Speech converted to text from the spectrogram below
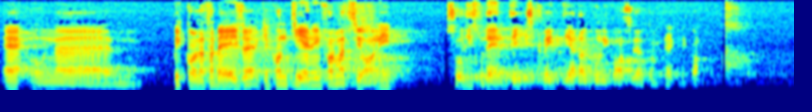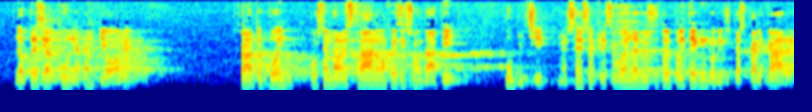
è un, eh, piccolo database che contiene informazioni sugli studenti iscritti ad alcuni corsi del Politecnico. Ne ho presi alcuni a campione, tra l'altro può, può, sembrare strano, ma questi sono dati pubblici, nel senso che se voi andate sul sito del Politecnico riuscite a scaricare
